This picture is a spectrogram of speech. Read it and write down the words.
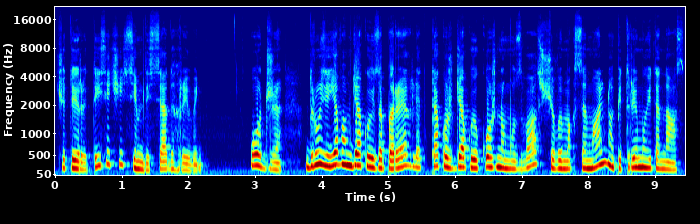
4070 гривень. Отже, друзі, я вам дякую за перегляд. Також дякую кожному з вас, що ви максимально підтримуєте нас.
